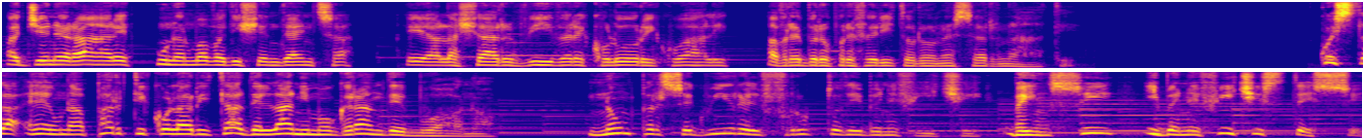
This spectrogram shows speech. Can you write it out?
a generare una nuova discendenza e a lasciar vivere coloro i quali avrebbero preferito non essere nati. Questa è una particolarità dell'animo grande e buono, non perseguire il frutto dei benefici, bensì i benefici stessi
